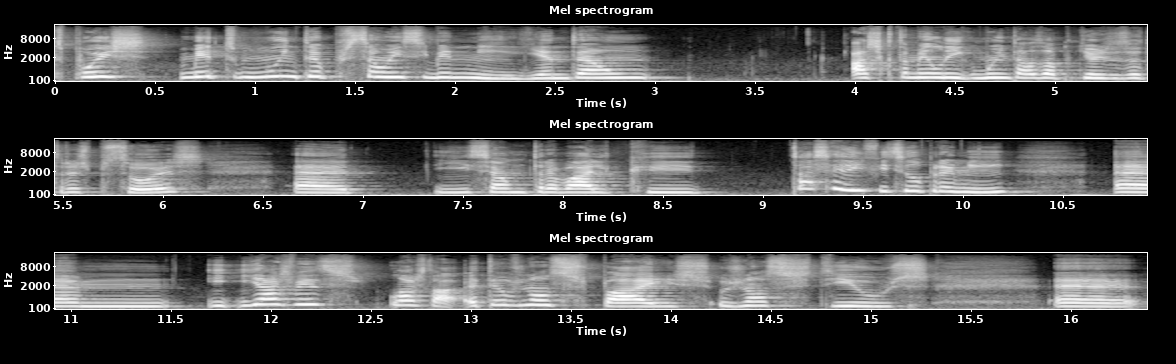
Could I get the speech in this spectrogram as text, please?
depois meto muita pressão em cima de mim e então acho que também ligo muito às opiniões das outras pessoas uh, e isso é um trabalho que está a ser difícil para mim um, e, e, às vezes, lá está, até os nossos pais, os nossos tios, uh,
